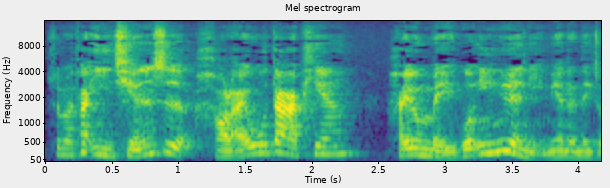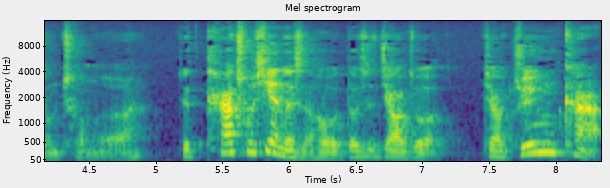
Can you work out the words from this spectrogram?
是吧？他以前是好莱坞大片，还有美国音乐里面的那种宠儿，就他出现的时候都是叫做叫 dream car，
